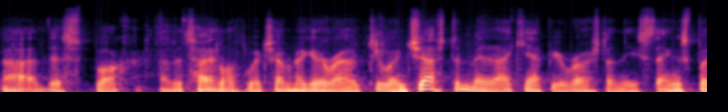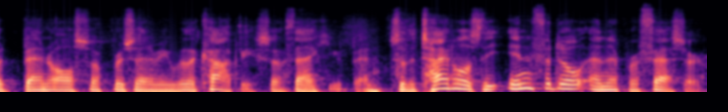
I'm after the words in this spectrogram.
uh, this book, uh, the title of which I'm going to get around to in just a minute. I can't be rushed on these things, but Ben also presented me with a copy. So thank you, Ben. So the title is The Infidel and the Professor.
